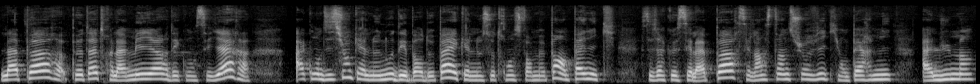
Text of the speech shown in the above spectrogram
La peur peut être la meilleure des conseillères à condition qu'elle ne nous déborde pas et qu'elle ne se transforme pas en panique. C'est-à-dire que c'est la peur, c'est l'instinct de survie qui ont permis à l'humain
